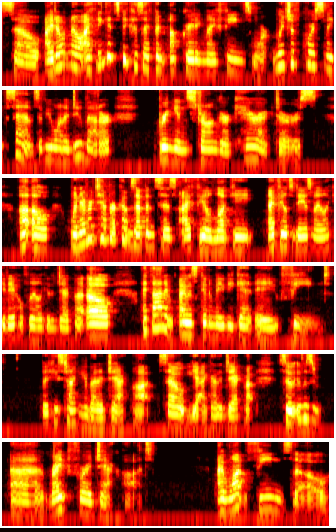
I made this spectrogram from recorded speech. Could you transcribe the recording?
So, I don't know. I think it's because I've been upgrading my fiends more, which of course makes sense. If you want to do better, bring in stronger characters. Uh-oh, whenever Temper comes up and says, I feel lucky, I feel today is my lucky day, hopefully I'll get a jackpot. Oh, I thought it, I was going to maybe get a fiend but he's talking about a jackpot. So yeah, I got a jackpot. So it was uh, ripe for a jackpot. I want fiends though,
